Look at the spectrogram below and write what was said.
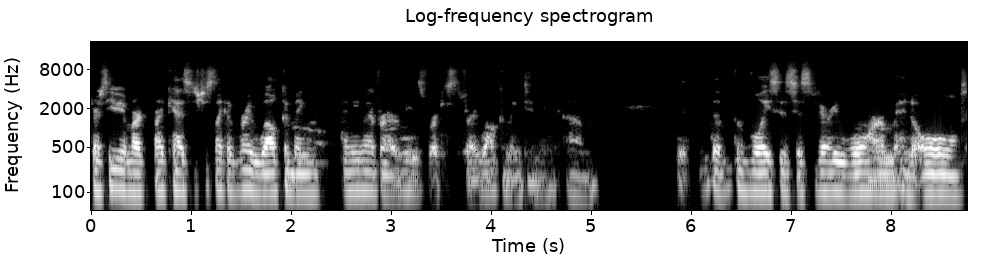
Garcia Mar- Marquez is just like a very welcoming. I mean, whenever I read his work, it's very welcoming to me. Um, the the voice is just very warm and old,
